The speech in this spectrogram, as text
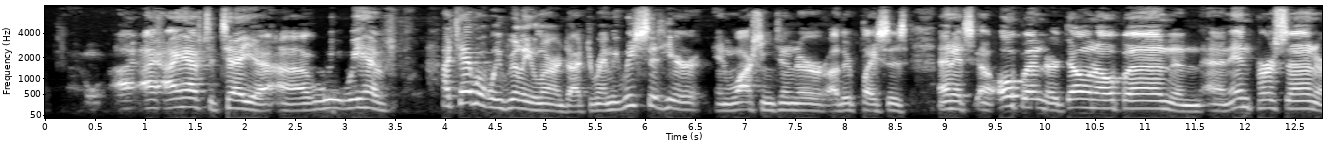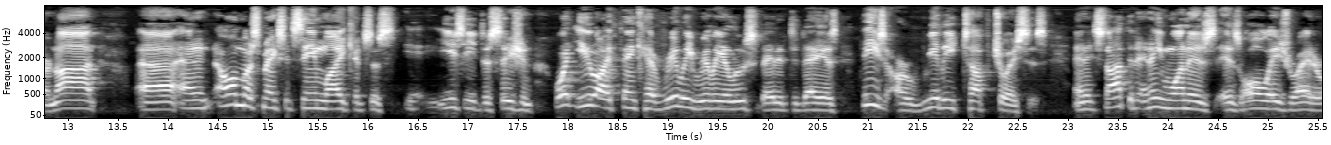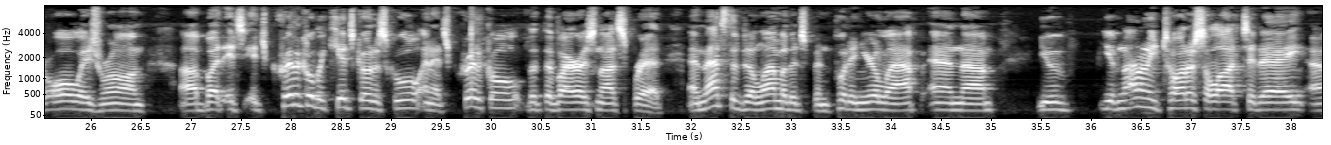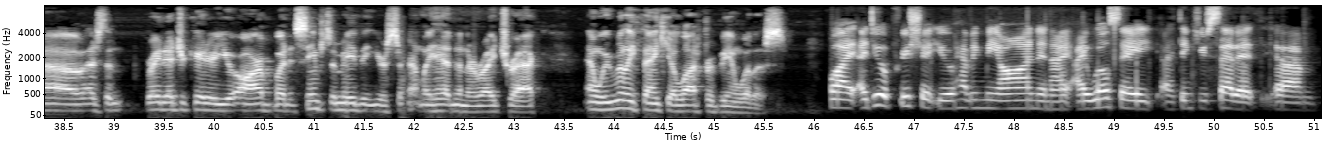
I, I have to tell you, uh, we, we have I tell you what we really learned, Dr. Remy. We sit here in Washington or other places, and it's uh, open or don't open, and, and in person or not. Uh, and it almost makes it seem like it's an easy decision. What you, I think, have really, really elucidated today is these are really tough choices. And it's not that anyone is, is always right or always wrong, uh, but it's it's critical that kids go to school, and it's critical that the virus not spread. And that's the dilemma that's been put in your lap. And um, you've you've not only taught us a lot today uh, as the great educator you are, but it seems to me that you're certainly heading in the right track. And we really thank you a lot for being with us. Well, I, I do appreciate you having me on, and I, I will say, I think you said it. Um,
